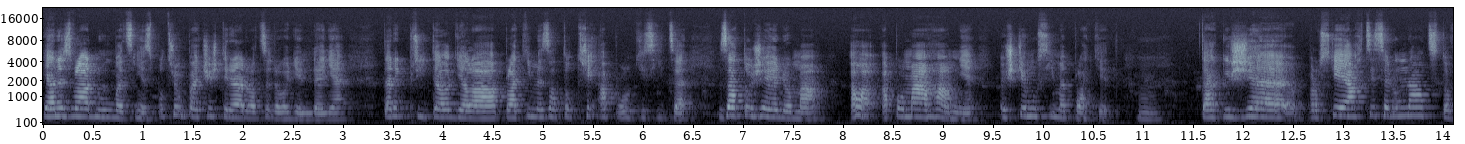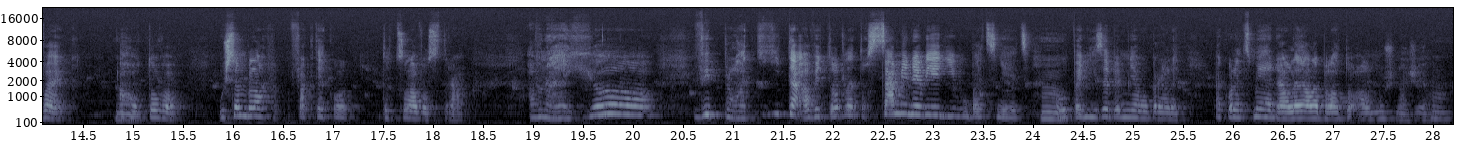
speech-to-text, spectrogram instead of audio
já nezvládnu vůbec nic. Potřebuji péči 24 hodin denně. Tady přítel dělá, platíme za to 3,5 tisíce, za to, že je doma a, a pomáhá mě. Ještě musíme platit. Hmm. Takže prostě já chci 17 stovek a No. hotovo. Už jsem byla fakt jako docela ostrá. A ona, jo, vy platíte a vy tohle to sami nevědí vůbec nic. Hmm. A peníze by mě obrali. Nakonec mi je dali, ale byla to almužna, že jo. Hmm.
